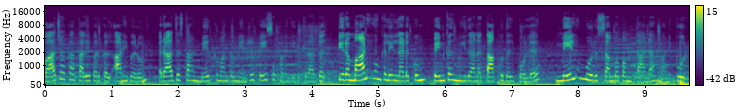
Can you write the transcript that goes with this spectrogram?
பாஜக தலைவர்கள் அனைவரும் ராஜஸ்தான் மேற்கு வங்கம் என்று பேசத் தொடங்கியிருக்கிறார்கள். பிற மாநிலங்களில் நடக்கும் பெண்கள் மீதான தாக்குதல் போல மேலும் ஒரு சம்பவம் தானா மணிப்பூர்.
